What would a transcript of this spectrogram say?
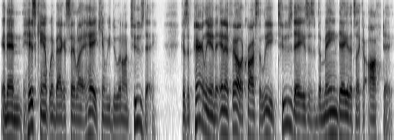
And then his camp went back and said like, hey, can we do it on Tuesday? Because apparently in the NFL across the league, Tuesdays is the main day that's like an off day.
